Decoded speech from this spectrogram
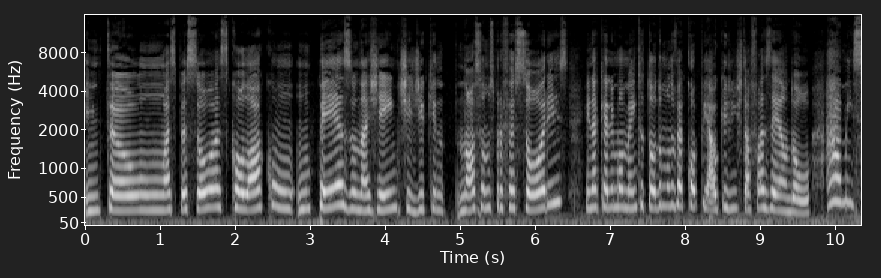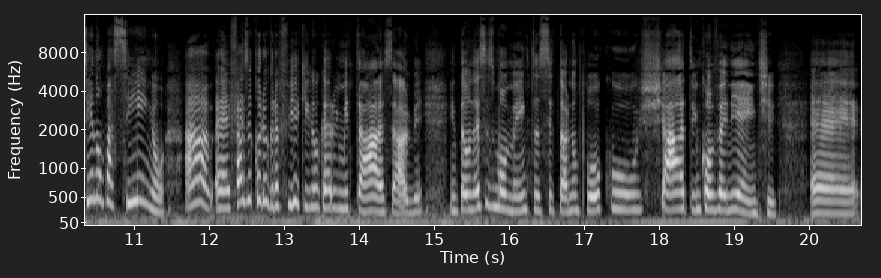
Então, as pessoas colocam um peso na gente de que nós somos professores e naquele momento todo mundo vai copiar o que a gente está fazendo. Ou, ah, me ensina um passinho. Ah, é, faz a coreografia aqui que eu quero imitar, sabe? Então, nesses momentos se torna um pouco chato, inconveniente. É,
